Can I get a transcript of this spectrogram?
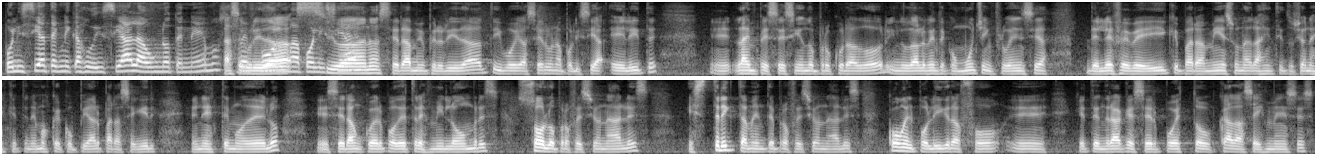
Policía técnica judicial aún no tenemos. La seguridad ciudadana será mi prioridad y voy a ser una policía élite. Eh, la empecé siendo procurador, indudablemente con mucha influencia del FBI, que para mí es una de las instituciones que tenemos que copiar para seguir en este modelo. Eh, será un cuerpo de 3.000 hombres, solo profesionales, estrictamente profesionales, con el polígrafo eh, que tendrá que ser puesto cada seis meses,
